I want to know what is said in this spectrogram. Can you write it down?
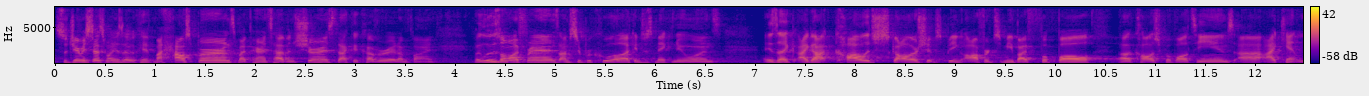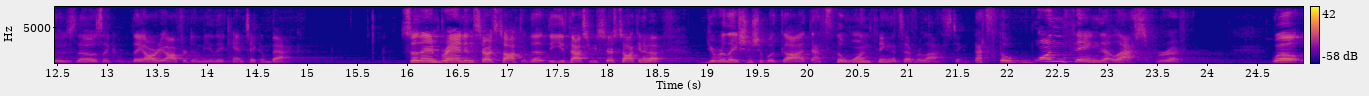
So Jeremy starts wondering, he's like, Okay, if my house burns, my parents have insurance, that could cover it, I'm fine. If I lose all my friends, I'm super cool, I can just make new ones. He's like, I got college scholarships being offered to me by football, uh, college football teams. Uh, I can't lose those. Like, they already offered to me, they can't take them back. So then Brandon starts talking, the, the youth pastor, he starts talking about your relationship with God. That's the one thing that's everlasting. That's the one thing that lasts forever. Well,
